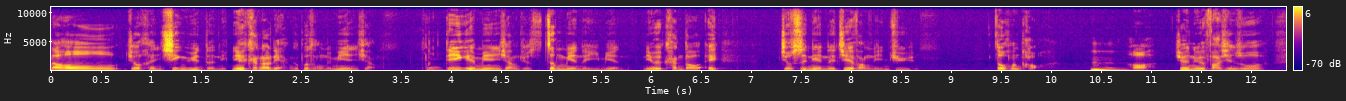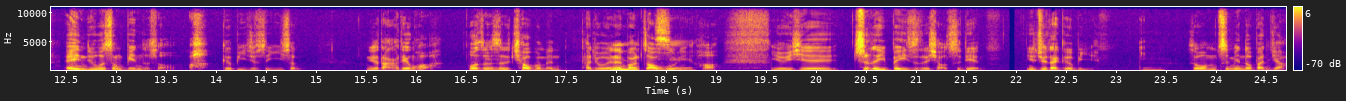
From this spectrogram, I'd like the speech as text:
然后就很幸运的，你你会看到两个不同的面相。对，第一个面相就是正面的一面，你会看到，哎，九十年的街坊邻居都很好。嗯，好，就是你会发现说，哎，你如果生病的时候啊，隔壁就是医生，你就打个电话，或者是敲个门，他就会来帮照顾你。哈，有一些吃了一辈子的小吃店，因为就在隔壁，所以我们吃面都半价，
